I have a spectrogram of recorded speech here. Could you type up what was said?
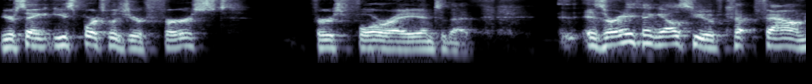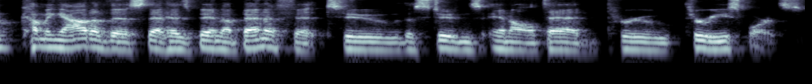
you're saying esports was your first first foray into that. Is there anything else you have found coming out of this that has been a benefit to the students in alt ed through through esports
